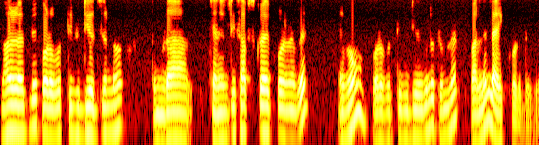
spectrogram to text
ভালো লাগলে পরবর্তী ভিডিওর জন্য তোমরা চ্যানেলটি সাবস্ক্রাইব করে নেবে এবং পরবর্তী ভিডিওগুলো তোমরা পারলে লাইক করে দেবে।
